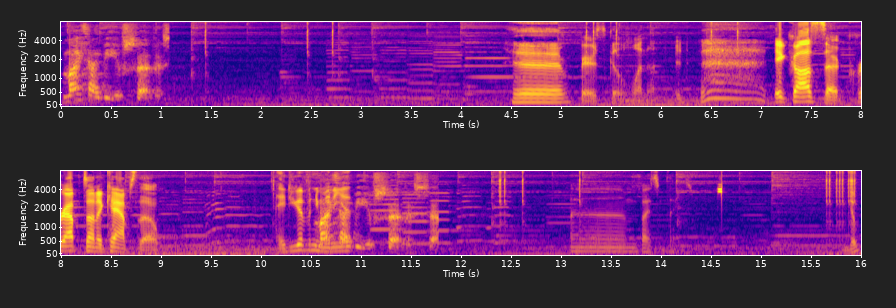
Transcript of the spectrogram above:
Might I be of service? Bear skill 100. it costs a crap ton of caps, though. Hey, do you have any Might money I yet? be of service, sir? Um, buy some things. Nope.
